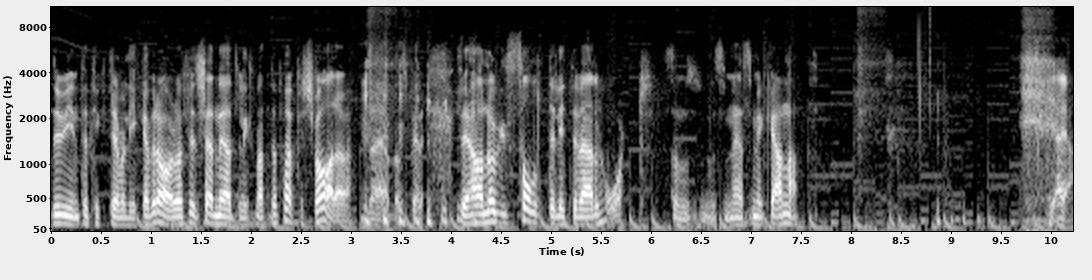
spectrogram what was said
du inte tyckte det var lika bra. Då kände jag liksom att då får jag försvara det här jävla spelet. Så jag har nog sålt det lite väl hårt, som, som med så mycket annat. Ja, ja.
